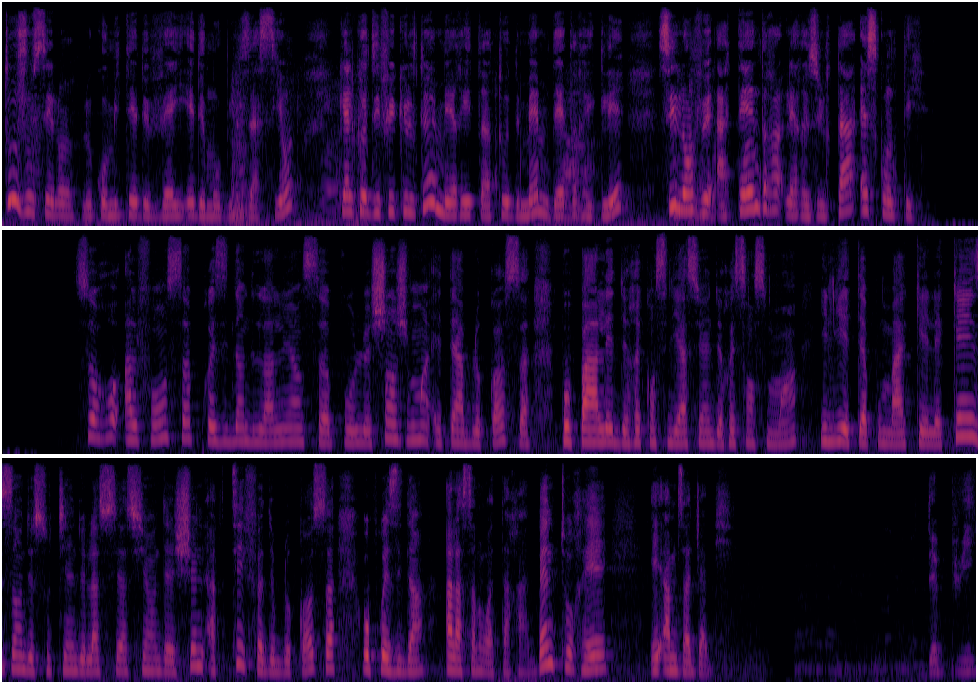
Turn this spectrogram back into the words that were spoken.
Toujours selon le comité de veille et de mobilisation, quelques difficultés méritent tout de même d'être réglées si l'on veut atteindre les résultats escomptés. Soro Alphonse, président de l'Alliance pour le changement, était à Blocos pour parler de réconciliation et de recensement. Il y était pour marquer les 15 ans de soutien de l'Association des jeunes actifs de Blocos au président Alassane Ouattara. Ben Touré et Hamza Djabi. Depuis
